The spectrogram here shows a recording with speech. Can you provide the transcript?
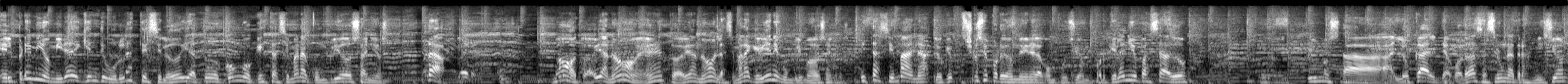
El, premio Mirá de quién te burlaste se lo doy a todo Congo que esta semana cumplió dos años. Pará, no, todavía no, ¿eh? Todavía no. La semana que viene cumplimos dos años. Esta semana, lo que, yo sé por dónde viene la confusión, porque el año pasado eh, fuimos a local, ¿te acordás? A hacer una transmisión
